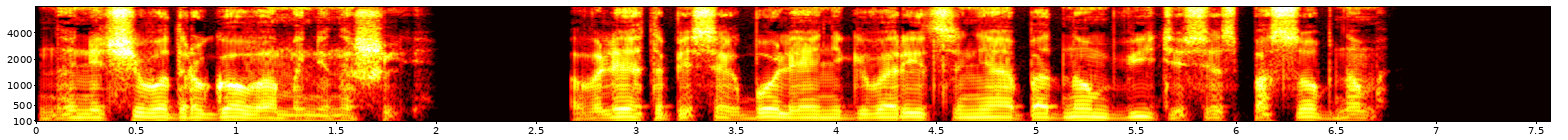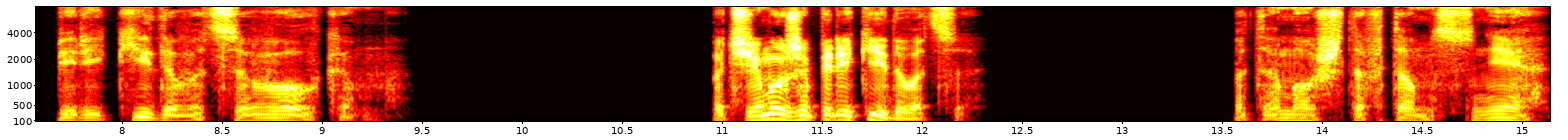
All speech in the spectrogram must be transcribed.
Но ничего другого мы не нашли. В летописях более не говорится ни об одном Витясе, способном перекидываться волком. Почему же перекидываться? Потому что в том сне,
